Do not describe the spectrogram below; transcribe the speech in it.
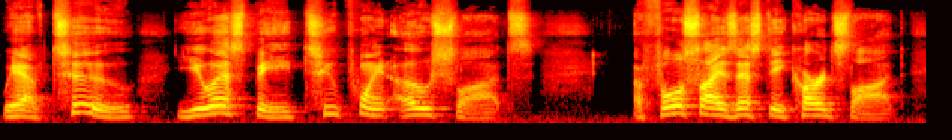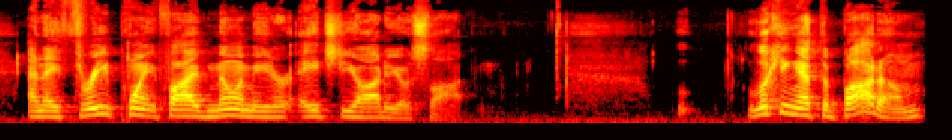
We have two USB 2.0 slots, a full-size SD card slot, and a 3.5 millimeter HD audio slot. Looking at the bottom,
